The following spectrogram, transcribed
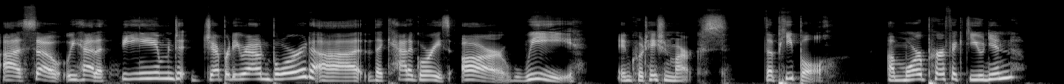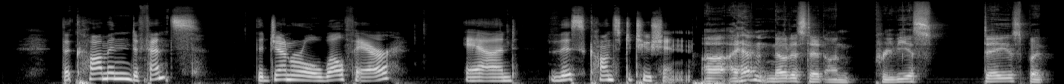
Uh, so we had a themed Jeopardy round board. Uh, the categories are we, in quotation marks, the people, a more perfect union, the common defense, the general welfare, and this constitution. Uh, I hadn't noticed it on previous days, but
